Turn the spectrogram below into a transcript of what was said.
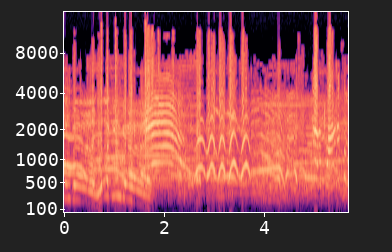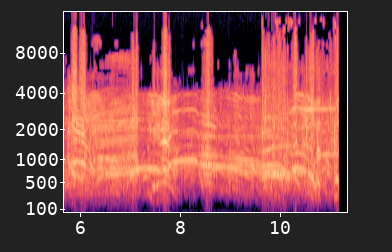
Looking good. Looking good.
